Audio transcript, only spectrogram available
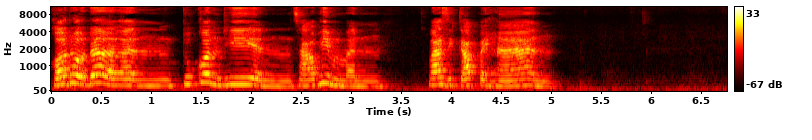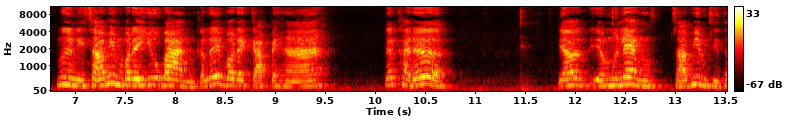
ขอโทษเด้ออันทุกคนที่อันสาวพิมพ์อันว่าสิกลับไปหาอันมื้อนี้สาวพิมพ์บ่ได้อยู่บ้านก็เลยบ่ได้กลับไปหาเด้อค่ะเด้อ เดี๋ยวเดี๋ยวมือแรงสาวพิมพ์สิท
